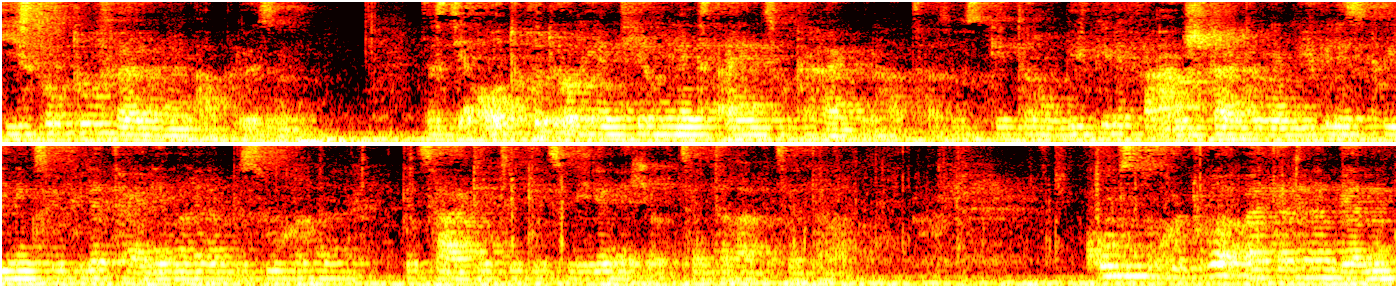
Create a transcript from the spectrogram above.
die Strukturförderungen ablösen dass die Output-Orientierung längst Einzug gehalten hat. Also es geht darum, wie viele Veranstaltungen, wie viele Screenings, wie viele Teilnehmerinnen, Besucherinnen, bezahlte Tickets, Medienecho etc. etc. Kunst- und Kulturarbeiterinnen werden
